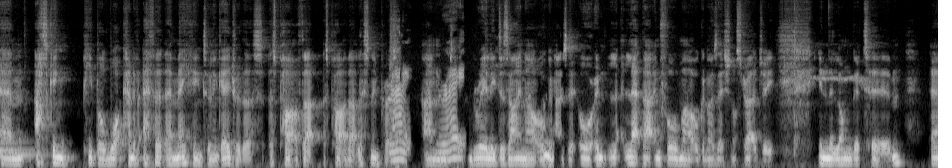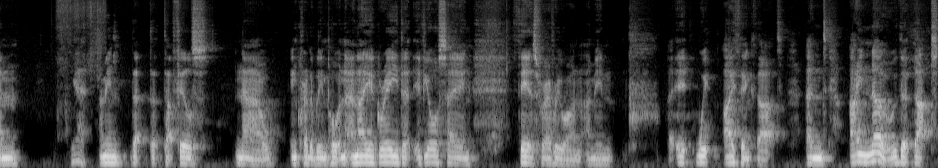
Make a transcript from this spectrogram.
um asking people what kind of effort they're making to engage with us as part of that as part of that listening process right. and right. really design our organize it or in, let that inform our organizational strategy in the longer term um yeah i mean that that, that feels now incredibly important. And I agree that if you're saying theatre's for everyone, I mean, it, we, I think that, and I know that that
